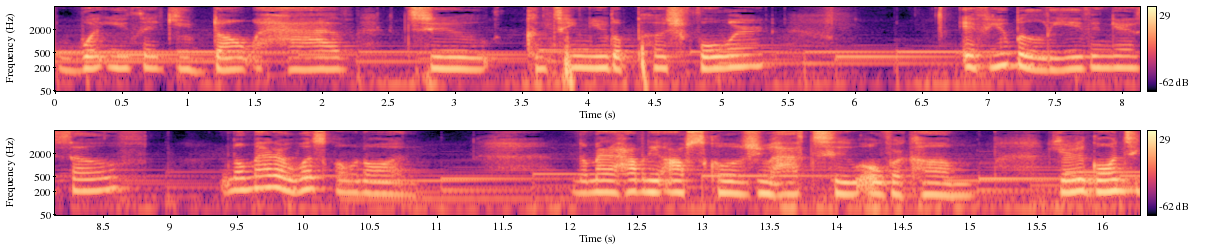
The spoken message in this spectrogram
what you think you don't have to continue to push forward, if you believe in yourself, no matter what's going on, no matter how many obstacles you have to overcome, you're going to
